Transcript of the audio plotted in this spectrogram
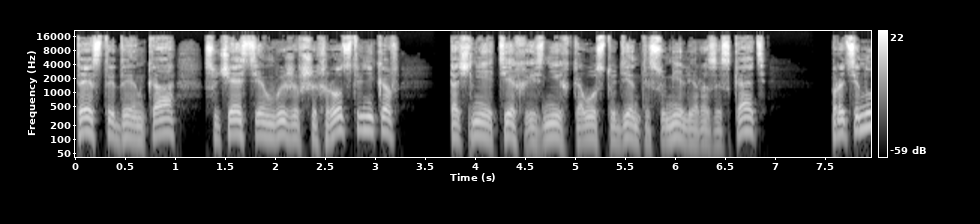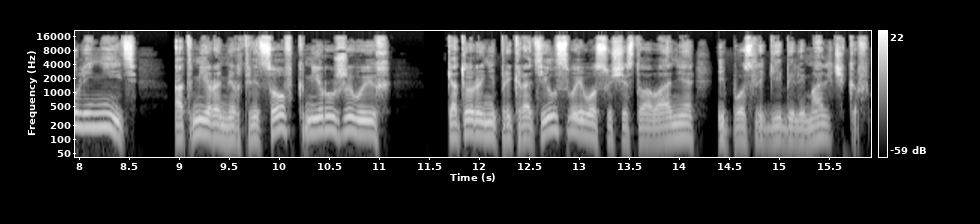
Тесты ДНК с участием выживших родственников, точнее тех из них, кого студенты сумели разыскать, протянули нить от мира мертвецов к миру живых, который не прекратил своего существования и после гибели мальчиков.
